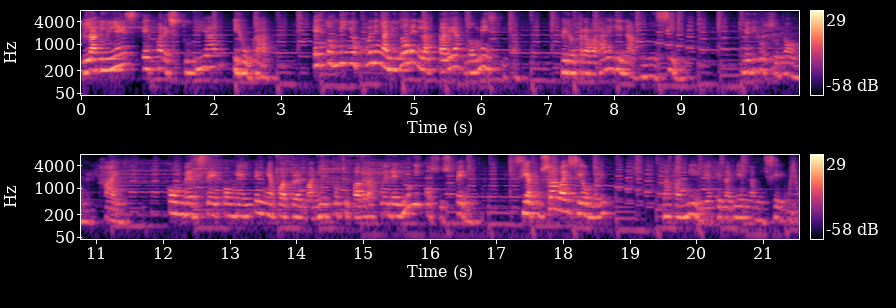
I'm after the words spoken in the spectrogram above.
La niñez es para estudiar y jugar. Estos niños pueden ayudar en las tareas domésticas, pero trabajar es inadmisible. Me dijo su nombre, Jaime. Conversé con él, tenía cuatro hermanitos, su padrastro era el único sustento. Si acusaba a ese hombre, la familia quedaría en la miseria.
